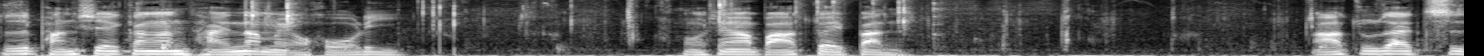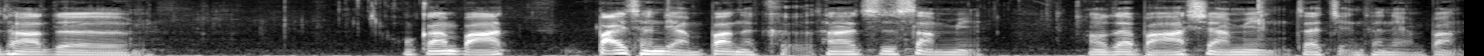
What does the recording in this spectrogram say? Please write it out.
只是螃蟹刚刚还那么有活力。我现在要把它对半。阿朱在吃它的，我刚刚把它掰成两半的壳，它在吃上面，然后再把它下面再剪成两半。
